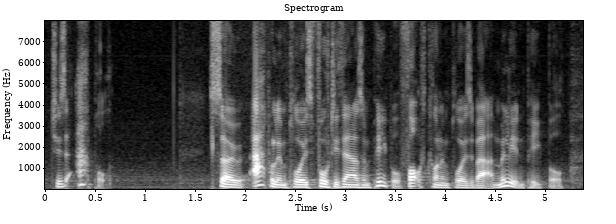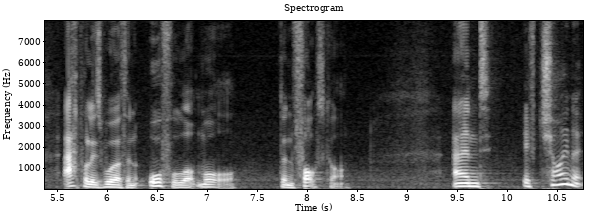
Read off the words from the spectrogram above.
which is Apple. So Apple employs 40,000 people. Foxconn employs about a million people. Apple is worth an awful lot more than Foxconn. And if China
